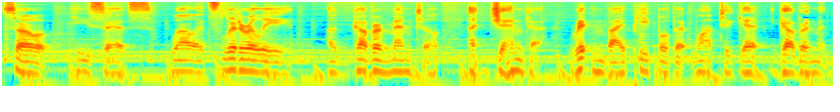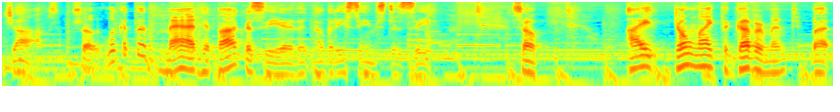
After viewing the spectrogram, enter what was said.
So he says, well, it's literally a governmental agenda written by people that want to get government jobs. So look at the mad hypocrisy here that nobody seems to see. So I don't like the government, but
